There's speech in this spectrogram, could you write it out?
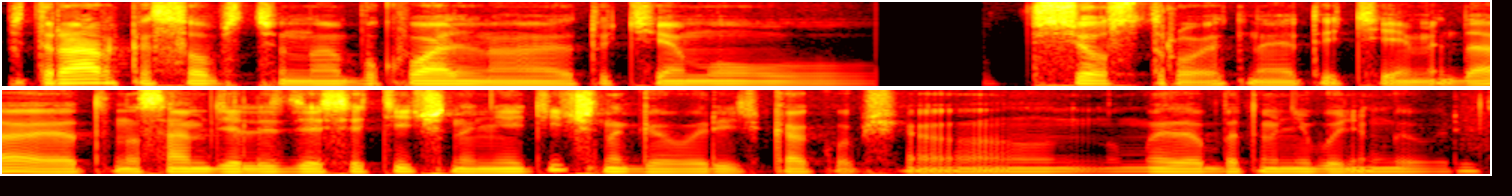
Петрарка, собственно, буквально эту тему все строит на этой теме, да, это на самом деле здесь этично, не этично говорить, как вообще, э, ну, мы об этом не будем говорить.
